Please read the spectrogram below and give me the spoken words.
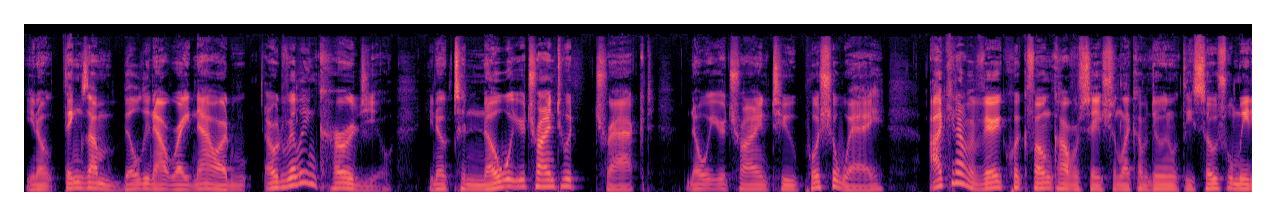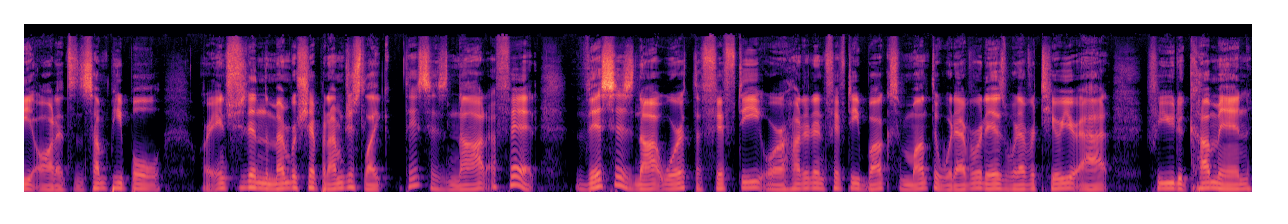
you know, things I'm building out right now, I'd, I would really encourage you, you know, to know what you're trying to attract, know what you're trying to push away. I can have a very quick phone conversation like I'm doing with these social media audits, and some people are interested in the membership, and I'm just like, this is not a fit. This is not worth the 50 or 150 bucks a month or whatever it is, whatever tier you're at, for you to come in,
